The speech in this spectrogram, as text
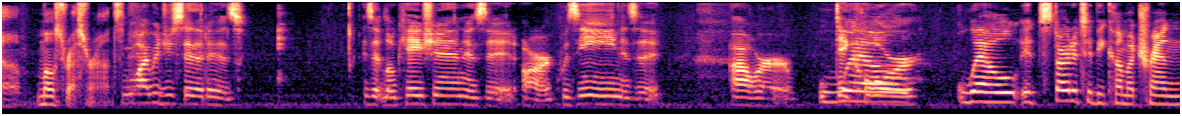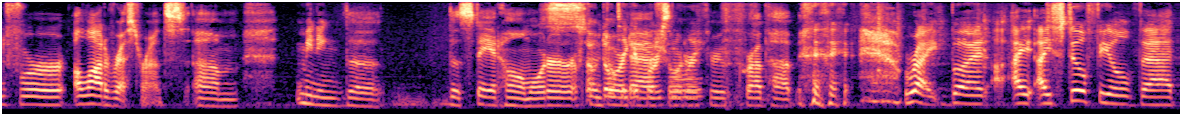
um, most restaurants. Why would you say that is? Is it location? Is it our cuisine? Is it our decor? Well, it started to become a trend for a lot of restaurants, um, meaning the the stay at home order So through don't take it DoorDash, order through Grubhub. right, but I, I still feel that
